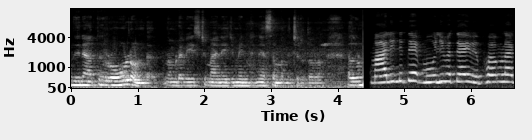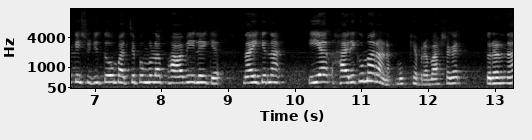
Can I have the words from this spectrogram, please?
ഇതിനകത്ത് റോളുണ്ട് നമ്മുടെ വേസ്റ്റ് മാനേജ്മെന്റിനെ സംബന്ധിച്ചിടത്തോളം. അതുകൊണ്ട് മാലിന്യത്തെ മൂല്യവത്തായ വിഭവങ്ങളാക്കി ശുചിത്വവും പച്ചപ്പുമുള്ള ഭാവിയിലേക്ക് നയിക്കുന്ന ഇ ആർ ഹരികുമാറാണ് മുഖ്യ പ്രഭാഷകൻ തുടർന്ന്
